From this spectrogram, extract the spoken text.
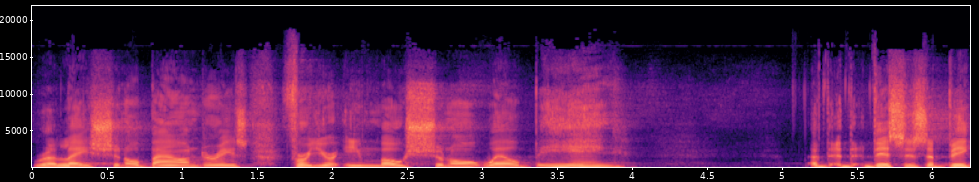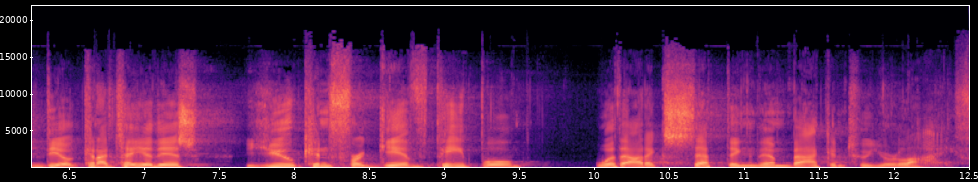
relational boundaries for your emotional well being? Uh, this is a big deal. Can I tell you this? You can forgive people without accepting them back into your life.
